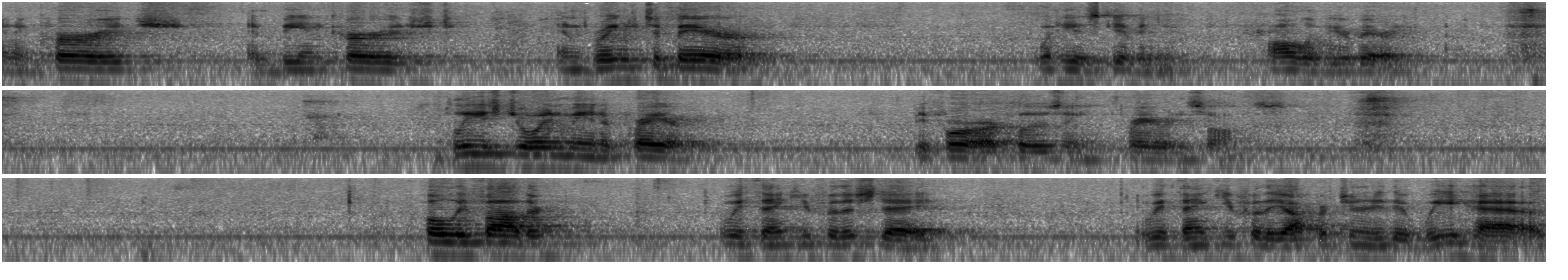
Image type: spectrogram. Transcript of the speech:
and encourage and be encouraged and bring to bear what he has given you, all of your very. Please join me in a prayer before our closing prayer and songs. Holy Father, we thank you for this day. We thank you for the opportunity that we have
